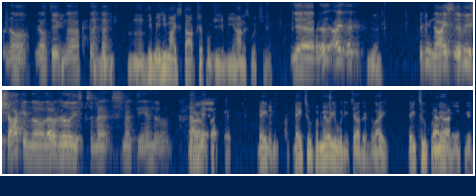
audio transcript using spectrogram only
never know. You don't think, nah? mm, mm. He he might stop Triple G to be honest with you. Yeah, I, I, Yeah. it'd be nice. It'd be shocking though. That would really cement cement the end of them. I don't Yeah. like it. They they too familiar with each other. Like they too familiar with it.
